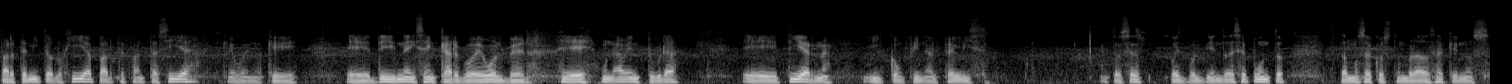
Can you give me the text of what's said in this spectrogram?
parte mitología, parte fantasía, que bueno, que eh, Disney se encargó de volver una aventura tierna y con final feliz. Entonces, pues volviendo a ese punto, estamos acostumbrados a que nos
